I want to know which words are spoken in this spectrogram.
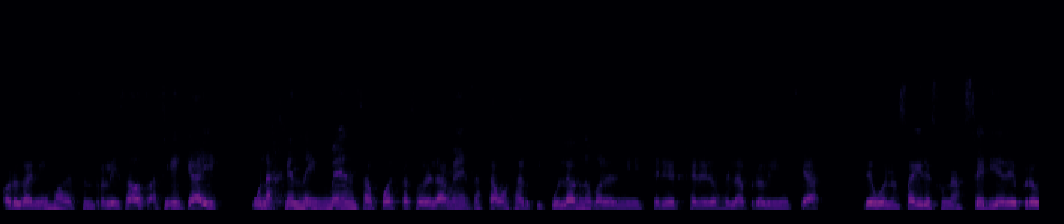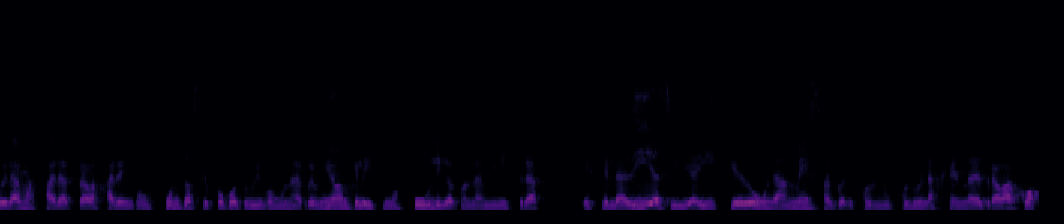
organismos descentralizados, así que, hay una agenda inmensa puesta sobre la mesa, estamos articulando con el Ministerio de Géneros de la provincia de Buenos Aires una serie de programas para trabajar en conjunto. Hace poco tuvimos una reunión que le hicimos pública con la ministra Estela Díaz, y de ahí quedó una mesa con, una agenda de trabajo,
